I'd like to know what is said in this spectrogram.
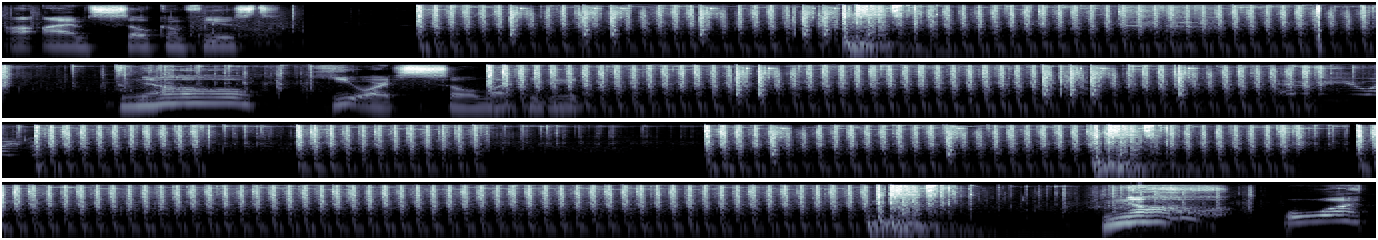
I, I am so confused. No! You are so lucky, dude. Enemy UAV. No! What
